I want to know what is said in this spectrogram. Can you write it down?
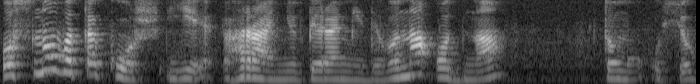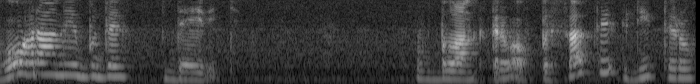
Основа також є гранню піраміди. Вона одна, тому усього граней буде 9. В бланк треба вписати літеру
